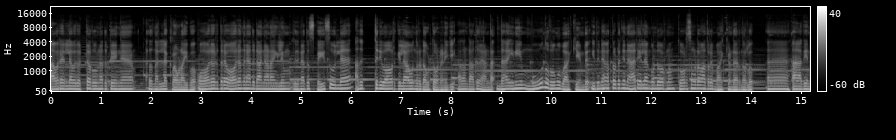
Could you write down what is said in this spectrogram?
അവരെല്ലാവരും ഒറ്റ റൂമിനകത്ത് ഇട്ട് കഴിഞ്ഞാൽ അത് നല്ല ക്രൗഡായി പോകും. ഓരോരുത്തരെ ഓരോന്നിനകത്ത് ഇടാനാണെങ്കിലും ഇതിനകത്ത് സ്പേസും ഇല്ല. അത് ഇത്തിരി ഓവർ കില്ലാവും എന്നൊരു ഡൗട്ട് ഉണ്ട് എനിക്ക്. അതുകൊണ്ട് അത് വേണ്ട. ഇതാ ഇനിയും മൂന്ന് റൂം ബാക്കിയുണ്ട്. ഇതിനകത്തോട്ട് ഞാൻ ആരെയെല്ലാം കൊണ്ടുവരണം? കോഴ്സും കൂടെ മാത്രമേ ബാക്കിയുണ്ടായിരുന്നുള്ളൂ. ആദ്യം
